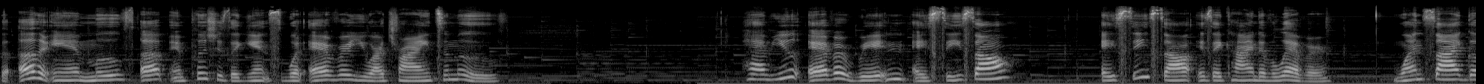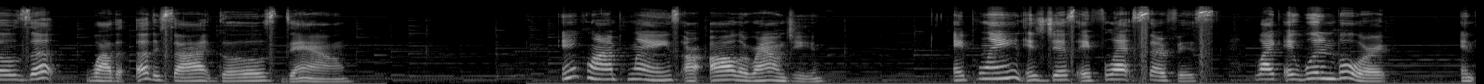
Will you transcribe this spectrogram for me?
The other end moves up and pushes against whatever you are trying to move. Have you ever ridden a seesaw? A seesaw is a kind of lever. One side goes up while the other side goes down. Inclined planes are all around you. A plane is just a flat surface, like a wooden board. An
